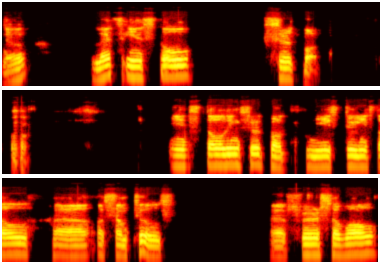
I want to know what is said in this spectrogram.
no, let's install certbot. Installing certbot needs to install uh, some tools. Uh, first of all,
